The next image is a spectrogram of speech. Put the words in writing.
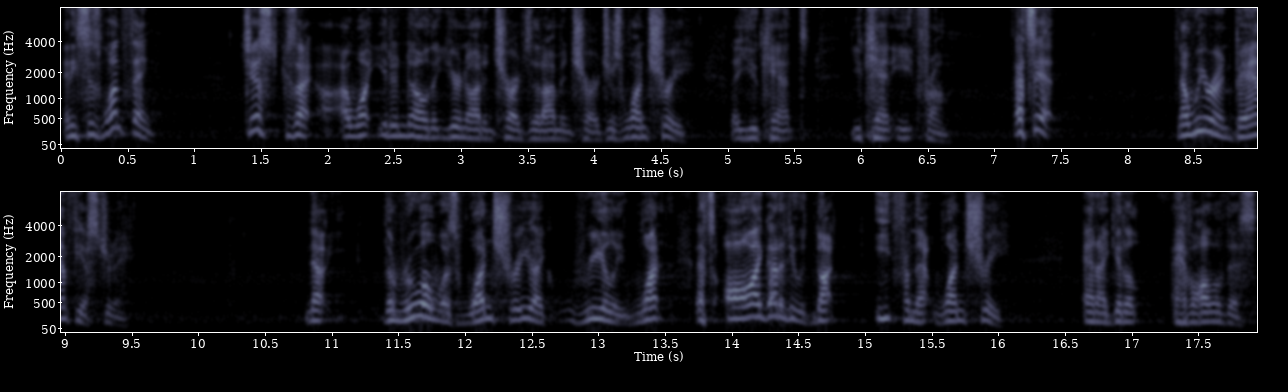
And he says one thing, just because I, I want you to know that you're not in charge, that I'm in charge. There's one tree that you can't you can't eat from. That's it. Now we were in Banff yesterday. Now the rule was one tree, like really one. That's all I got to do is not eat from that one tree, and I get a, I have all of this.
